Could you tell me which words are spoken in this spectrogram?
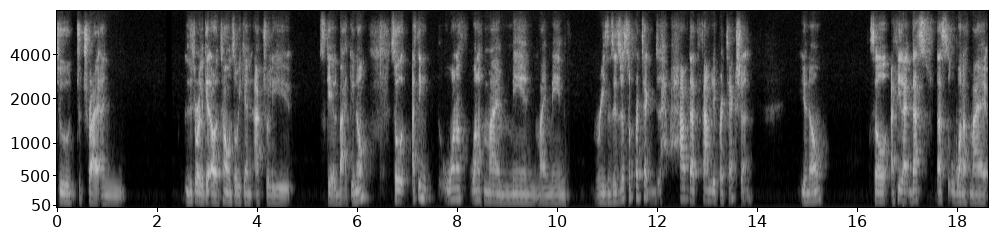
to, to try and literally get out of town so we can actually scale back, you know? So I think one of, one of my main, my main reasons is just to protect, have that family protection, you know? So i feel like that's that's one of my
